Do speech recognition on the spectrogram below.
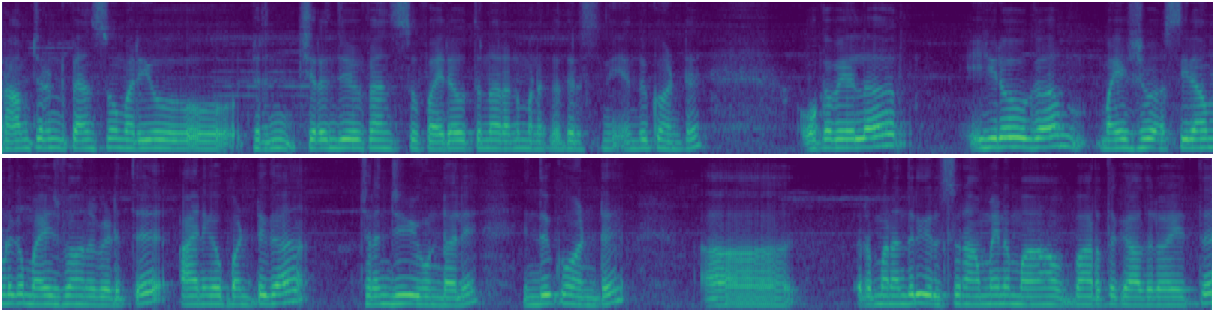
రామ్ చరణ్ ఫ్యాన్స్ మరియు చిరంజీవి ఫ్యాన్స్ ఫైర్ అవుతున్నారని మనకు తెలుస్తుంది. ఎందుకు అంటే ఒకవేళ హీరోగా మహేష్ బా- శ్రీరాముడిగా మహేష్ బాబును పెడితే ఆయనకు బంటుగా చిరంజీవి ఉండాలి. ఎందుకు అంటే మనందరికీ తెలుసు రామాయణ మహాభారత గాథలో అయితే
